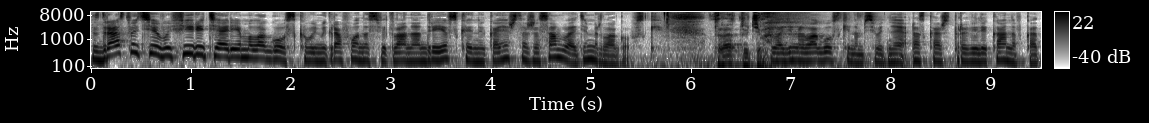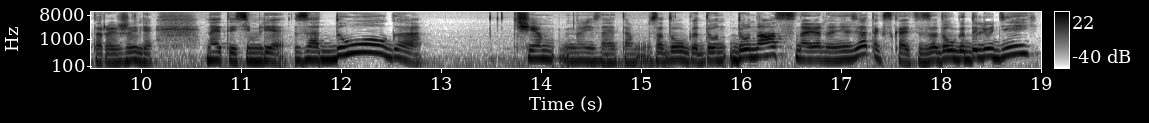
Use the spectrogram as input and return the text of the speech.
Здравствуйте, в эфире «Теорема Логовского». Микрофона Светлана Андреевская, ну и, конечно же, сам Владимир Логовский. Здравствуйте. Владимир Логовский нам сегодня расскажет про великанов, которые жили на этой земле задолго чем, ну, не знаю, там, задолго до, до нас, наверное, нельзя так сказать, задолго до людей,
